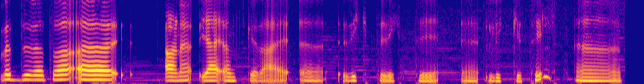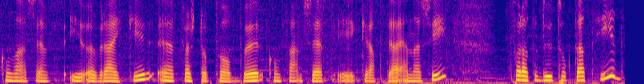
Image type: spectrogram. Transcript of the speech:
men du vet hva. eh, Arne, jeg ønsker deg eh, riktig, riktig eh, lykke til. Eh, konsernsjef i Øvre Eiker. Eh, 1.10, konsernsjef i Kraftia Energi. For at du tok deg tid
